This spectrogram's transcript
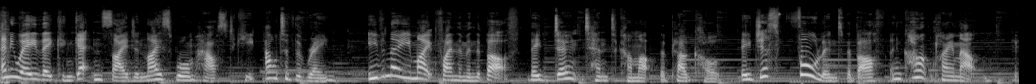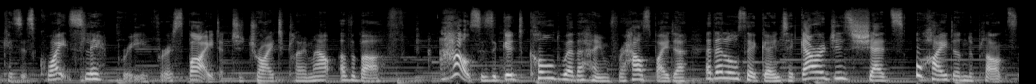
Anyway, they can get inside a nice warm house to keep out of the rain. Even though you might find them in the bath, they don't tend to come up the plug hole. They just fall into the bath and can't climb out because it's quite slippery for a spider to try to climb out of a bath. A house is a good cold weather home for a house spider, but they'll also go into garages, sheds, or hide under plants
